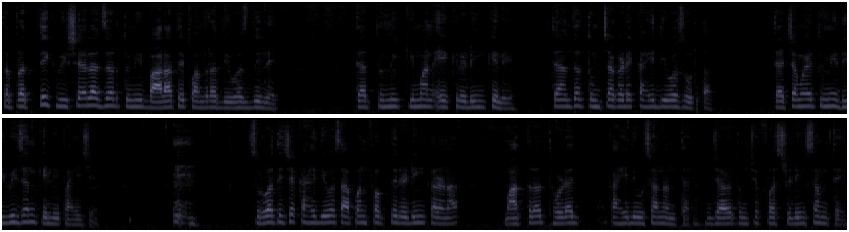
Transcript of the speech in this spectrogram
तर प्रत्येक विषयाला जर तुम्ही बारा ते पंधरा दिवस दिले त्यात तुम्ही किमान एक रिडिंग केली त्यानंतर तुमच्याकडे काही दिवस उरतात. त्याच्यामुळे तुम्ही रिव्हिजन केली पाहिजे. सुरुवातीचे काही दिवस आपण फक्त रिडिंग करणार मात्र थोड्या काही दिवसानंतर ज्यावेळी तुमची फर्स्ट रिडिंग संपते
